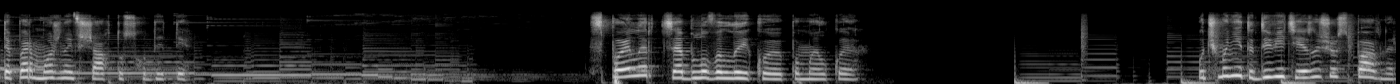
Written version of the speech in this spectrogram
Тепер можна і в шахту сходити. Спойлер, це було великою помилкою. Очманіте, дивіться, я знайшов спавнер.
